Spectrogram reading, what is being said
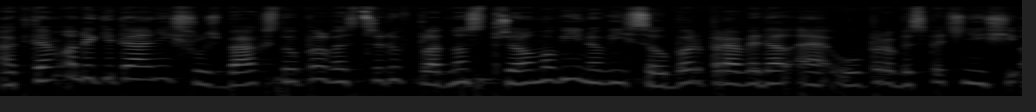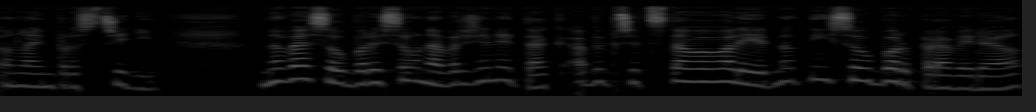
Aktem o digitálních službách vstoupil ve středu v platnost přelomový nový soubor pravidel EU pro bezpečnější online prostředí. Nové soubory jsou navrženy tak, aby představovaly jednotný soubor pravidel,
